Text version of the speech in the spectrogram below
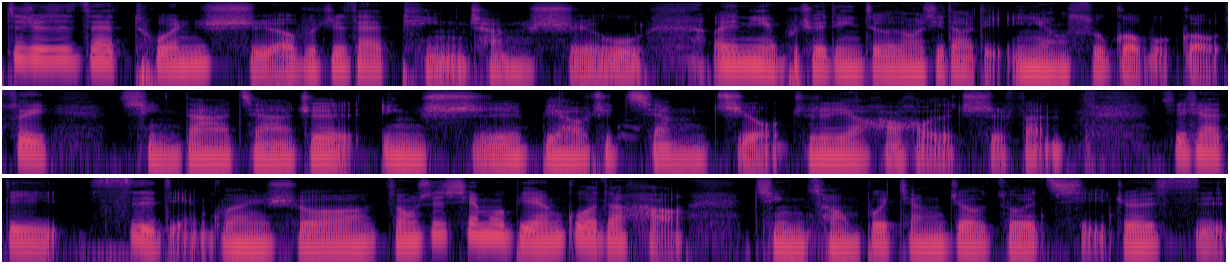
这就是在吞食，而不是在品尝食物，而且你也不确定这个东西到底营养素够不够。所以，请大家就是饮食不要去将就，就是要好好的吃饭。接下来第四点，关于说总是羡慕别人过得好，请从不将就做起，就是四。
